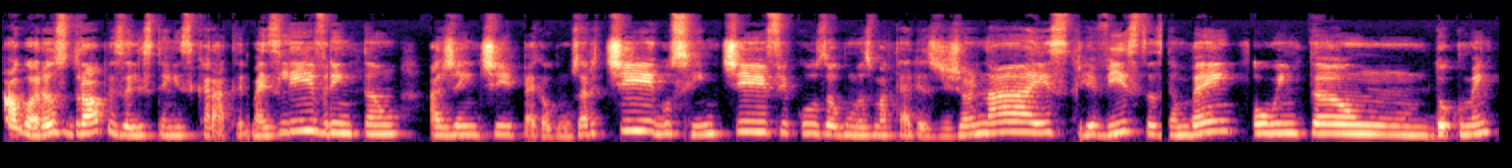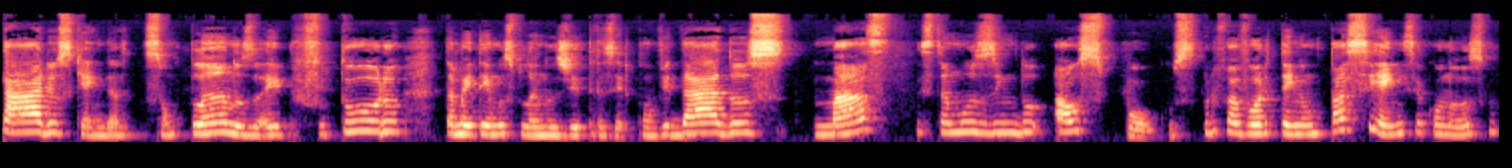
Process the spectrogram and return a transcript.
Agora, os drops, eles têm esse caráter mais livre, então a gente pega alguns artigos científicos, algumas matérias de jornais, revistas também, ou então documentários, que ainda são planos aí para o futuro. Também temos planos de trazer convidados, mas estamos indo aos poucos. Por favor, tenham paciência conosco,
